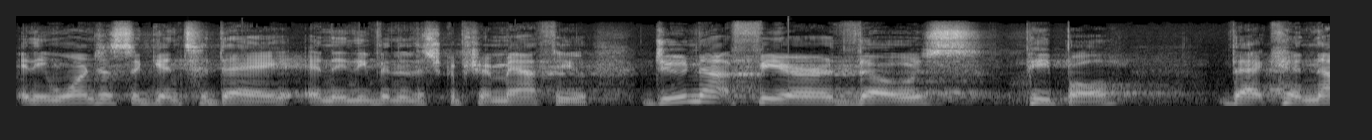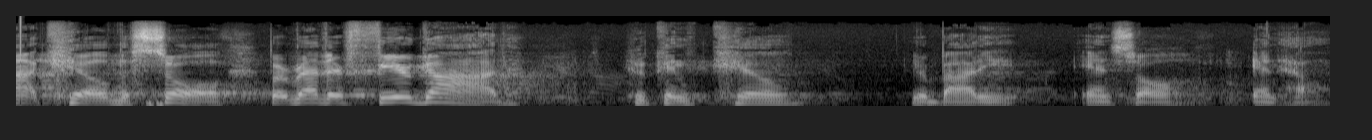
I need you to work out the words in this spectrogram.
and he warns us again today, and then even in the scripture in Matthew do not fear those people that cannot kill the soul, but rather fear God who can kill your body and soul in hell.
